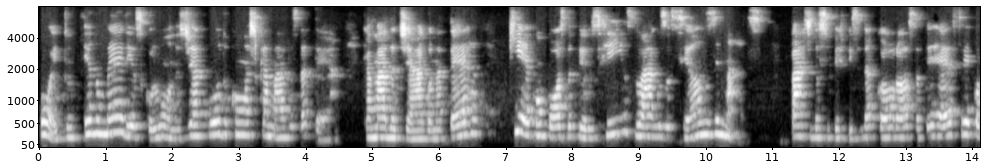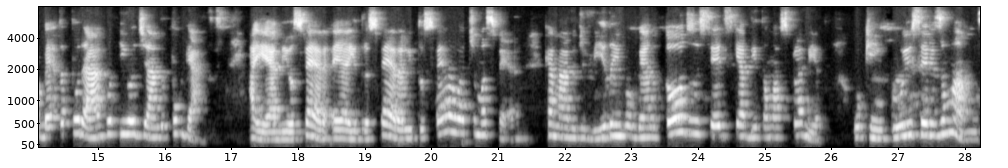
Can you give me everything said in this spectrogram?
8. Enumere as colunas de acordo com as camadas da Terra. Camada de água na Terra, que é composta pelos rios, lagos, oceanos e mares. Parte da superfície da crosta terrestre é coberta por água e odiada por gases. Aí é a biosfera, é a hidrosfera, a litosfera ou a atmosfera, camada de vida envolvendo todos os seres que habitam nosso planeta, o que inclui os seres humanos.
